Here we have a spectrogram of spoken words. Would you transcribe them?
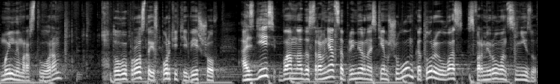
мыльным раствором, то вы просто испортите весь шов. А здесь вам надо сравняться примерно с тем швом, который у вас сформирован снизу,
